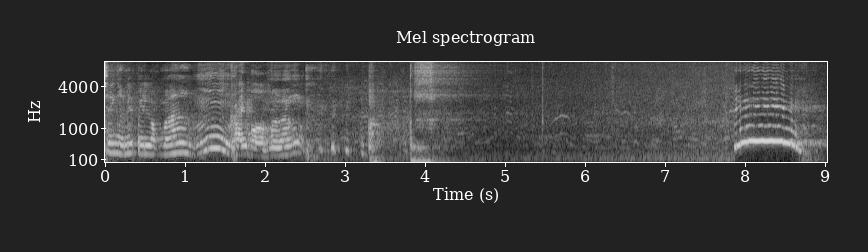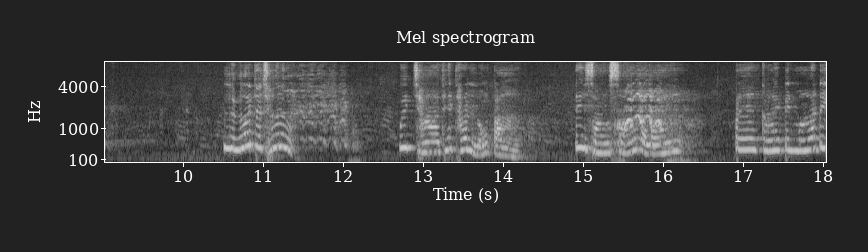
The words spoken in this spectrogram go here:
ใช้เงินไม่เป็นหรอกมั้ง อืมใครบอกมึง เหลือจะเชื่อ วิชาที่ท่านหลวงตา ได้สั่งสอนเอาไว้ แปลงกายเป็นม้าได้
